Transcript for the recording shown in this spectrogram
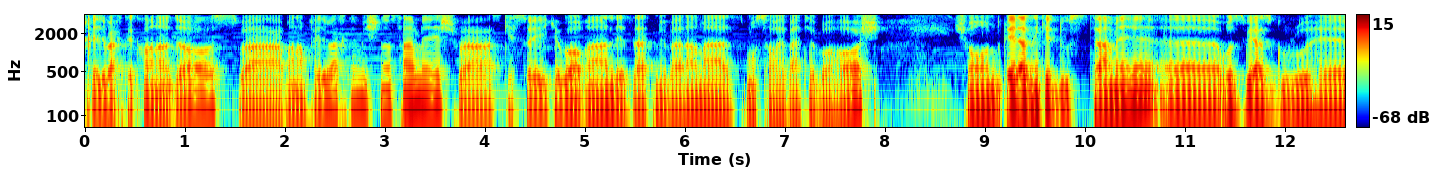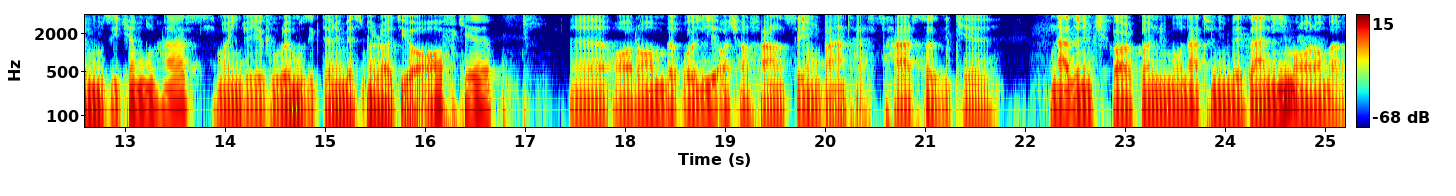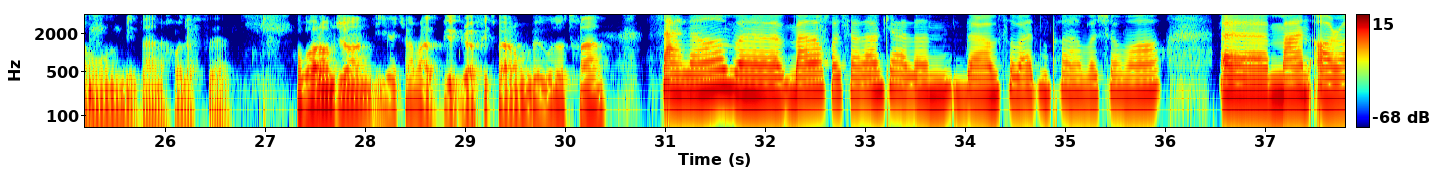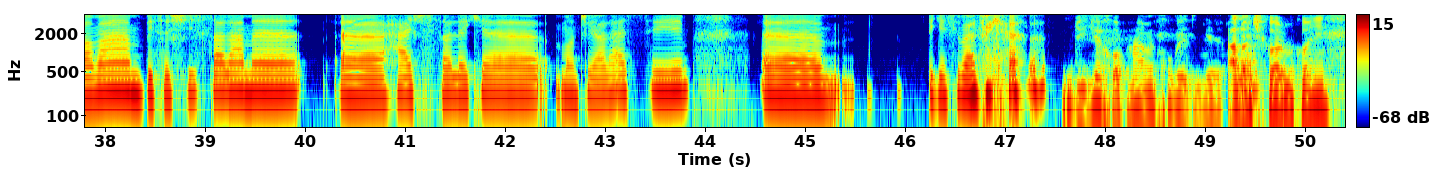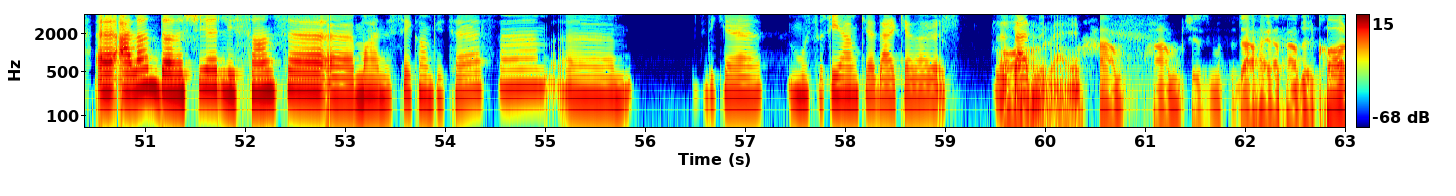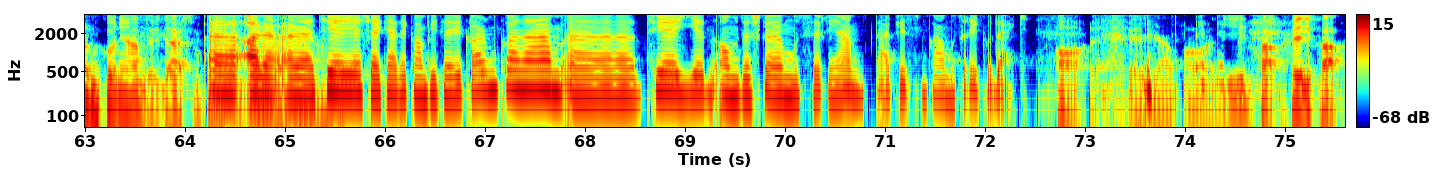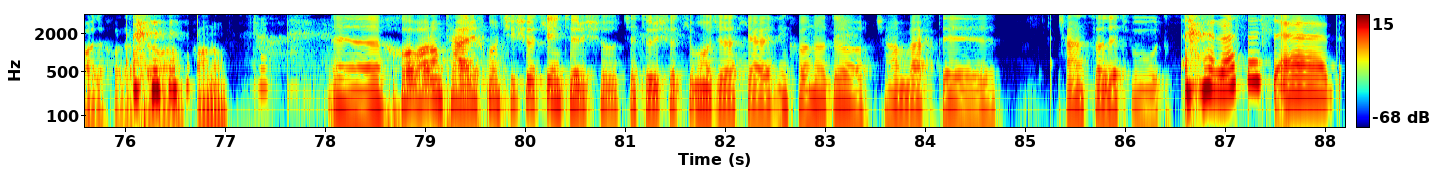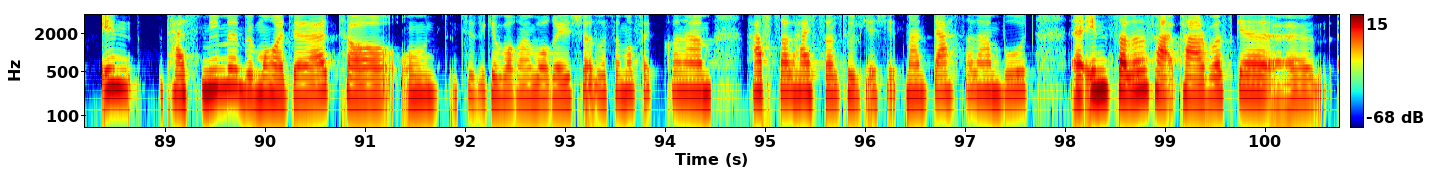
خیلی وقت کاناداست و منم خیلی وقت میشناسمش و از کسایی که واقعا لذت می‌برم از مصاحبت باهاش. چون غیر از اینکه دوستمه عضوی از گروه موزیکمون هست. ما اینجا یه گروه موزیک داریم به اسم رادیو آف که آرام به قولی آچار فرانسه اون بند هست. هر سازی که ندونیم چیکار کنیم و نتونیم بزنیم آرام برامون می‌زنه خلاصه. خب آرام جان یکم از بیوگرافیت برامون بگو لطفا. سلام. منم خوشحالم که الان دارم صحبت می‌کنم با شما. من آرامم 26 سالمه. اه، هشت ساله که مونتریال هستیم. دیگه چی باید بگم؟ دیگه خب همین خوبه دیگه. الان چیکار می‌کنی؟ اه، الان دانشجوی لیسانس مهندسی کامپیوتر هستم. دیگه موسیقی هم که در کنارش لذت می‌بریم. هم هم چیز در حقیقت هم داری کار می‌کنی هم داری درس می‌کنی آره آره. توی یه شرکت کامپیوتری کار می‌کنم. توی یه آموزشگاه موسیقی هم تدریس می‌کنم موسیقی کودک. آره خیلی هم عالی. ف- خیلی فعال آرام خانم. خب آرام تعریف کن چی شد که اینطوری شد؟ چطوری شد که مهاجرت کردین کانادا؟ چند وقته؟ چند سالت بود؟ راستش این تصمیم به مهاجرت تا اون چیزی که واقعا واقعی شد واسه ما فکر کنم هفت سال هشت سال طول کشید. من ده سالم بود. این سالن پرواز که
